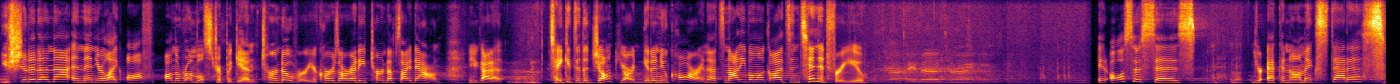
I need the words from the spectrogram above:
you should have done that, and then you're like off on the rumble strip again, turned over. Your car's already turned upside down. You gotta take it to the junkyard and get a new car, and that's not even what God's intended for you. Amen. It also says your economic status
